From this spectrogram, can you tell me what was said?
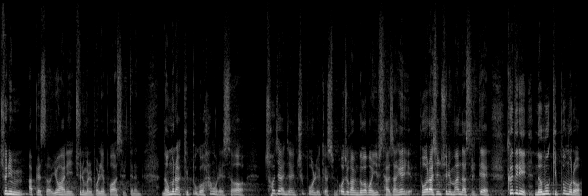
주님 앞에서 요한이 주님을 본래 보았을 때는 너무나 기쁘고 황홀해서 초자연적인 축복을 느꼈습니다. 오죽하면 누가 보면 24장에 부활하신 주님 만났을 때 그들이 너무 기쁨으로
